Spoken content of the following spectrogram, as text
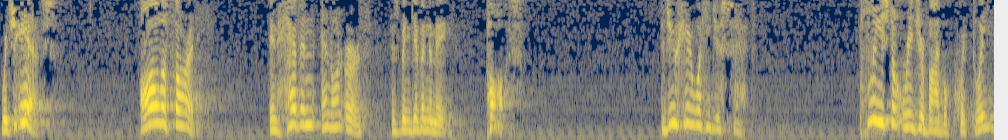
which is all authority in heaven and on earth has been given to me. Pause. Did you hear what he just said? Please don't read your Bible quickly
